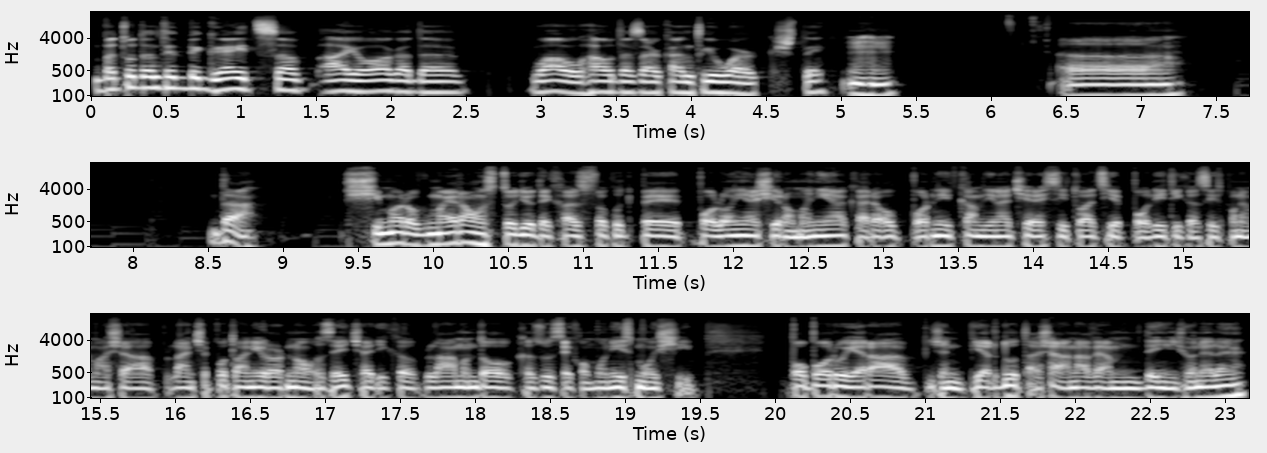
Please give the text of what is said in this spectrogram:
but wouldn't it be great să ai o oră de wow, how does our country work, știi? Mm-hmm. Uh, da. Și mă rog, mai era un studiu de caz făcut pe Polonia și România care au pornit cam din aceeași situație politică, să-i spunem așa, la începutul anilor 90, adică la amândouă căzuse comunismul și poporul era gen pierdut așa, n-aveam de niciunele,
